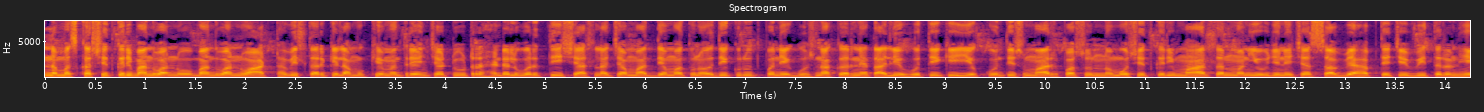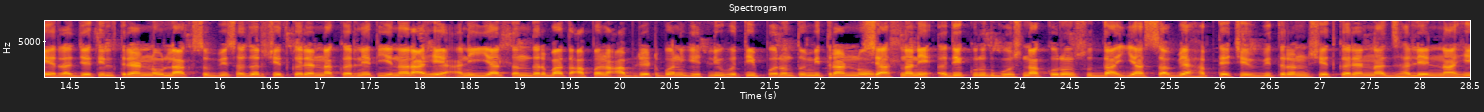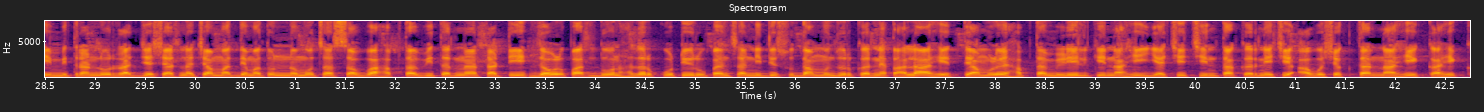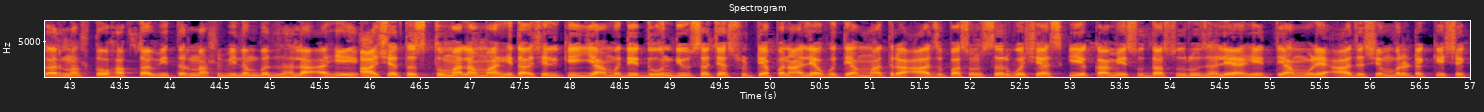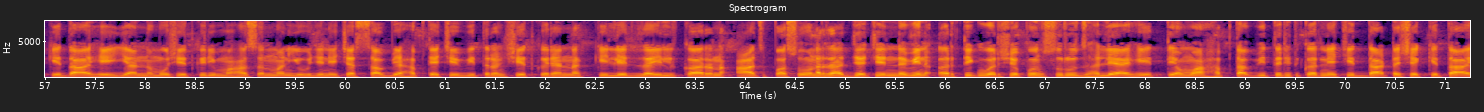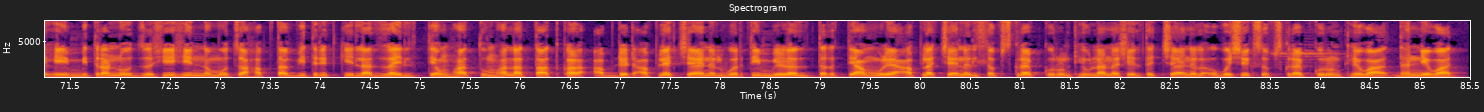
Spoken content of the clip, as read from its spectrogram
नमस्कार शेतकरी बांधवांनो बांधवांनो अठ्ठावीस तारखेला मुख्यमंत्री यांच्या ट्विटर हँडलवरती शासनाच्या माध्यमातून अधिकृतपणे घोषणा करण्यात आली होती की एकोणतीस मार्चपासून नमो शेतकरी महासन्मान योजनेच्या सहाव्या हप्त्याचे वितरण हे राज्यातील त्र्याण्णव लाख सव्वीस हजार शेतकऱ्यांना करण्यात येणार आहे आणि या संदर्भात आपण अपडेट पण घेतली होती. परंतु मित्रांनो शासनाने अधिकृत घोषणा करून सुद्धा या सहाव्या हप्त्याचे वितरण शेतकऱ्यांना झाले नाही. मित्रांनो राज्य शासनाच्या माध्यमातून नमोचा सहावा हप्ता वितरणासाठी जवळपास दोन हजार कोटी रुपयांचा निधी सुद्धा मंजूर करण्यात आला आहे. त्यामुळे हप्ता मिळेल की नाही याची चिंता करण्याची आवश्यकता नाही. काही कारणास्तव हप्ता वितरणास विलंब झाला आहे. अशातच तुम्हाला माहीत असेल की यामध्ये दोन दिवसाच्या सुट्ट्या पण आल्या होत्या. मात्र आजपासून सर्व शासकीय कामे सुद्धा सुरू झाले आहेत. त्यामुळे आज शंभर टक्के शक्यता आहे. या नमो शेतकरी महासन्मान योजने योजनेच्या सहाव्या हप्त्याचे वितरण शेतकऱ्यांना केले जाईल कारण आजपासून राज्याचे नवीन आर्थिक वर्ष पण सुरू झाले आहे. तेव्हा हप्ता वितरित करण्याची दाट शक्यता आहे. मित्रांनो जशीही नमोचा हप्ता वितरित केला जाईल तेव्हा तुम्हाला तात्काळ अपडेट आपल्या चॅनलवरती मिळेल. तर त्यामुळे आपला चॅनल सबस्क्राईब करून ठेवला नसेल तर चॅनल अवश्य सबस्क्राईब करून ठेवा. धन्यवाद.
